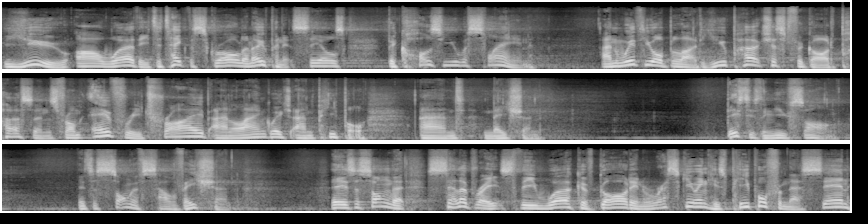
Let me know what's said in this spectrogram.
You are worthy to take the scroll and open its seals because you were slain. And with your blood, you purchased for God persons from every tribe and language and people and nation. This is a new song. It's a song of salvation. It is a song that celebrates the work of God in rescuing his people from their sin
